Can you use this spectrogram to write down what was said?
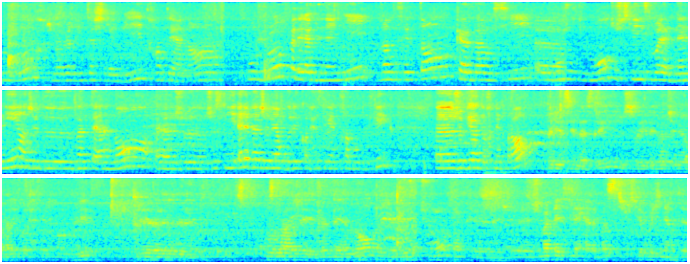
Bonjour, je m'appelle Rita Shrabi, 31 ans. Bonjour, Fadela Benani, 27 ans, Kaza aussi. Euh, Bonjour tout le monde, je suis Souala Benani, âgée de 21 ans. Euh, je, je suis élève ingénieur de l'école Hassania de travaux publics. Euh, je viens de Khnefra. Yassine Lasri, je suis élève ingénieur à l'école Hassania de travaux publics. Mon âge est 21 ans. Bonjour tout le monde, donc, euh, je, je m'appelle Finek Alabas, je suis originaire de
